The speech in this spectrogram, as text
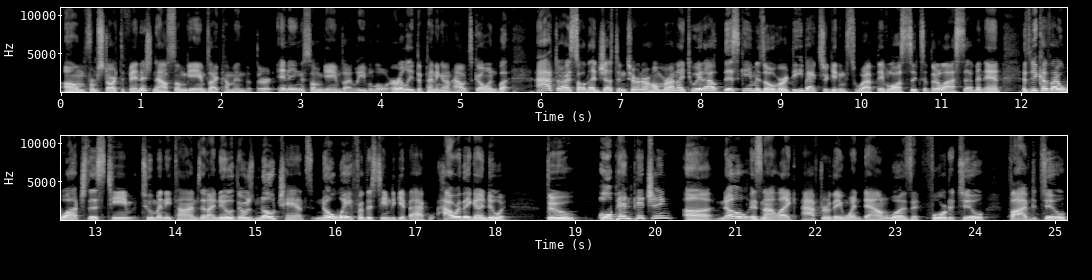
um, from start to finish. Now, some games I come in the third inning, some games I leave a little early, depending on how it's going. But after I saw that Justin Turner home run, I tweeted out, This game is over. D backs are getting swept. They've lost six of their last seven. And it's because I watched this team too many times and I knew there was no chance, no way for this team to get back. How are they going to do it? Through bullpen pitching? Uh, no, it's not like after they went down, was it four to two, five to two?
